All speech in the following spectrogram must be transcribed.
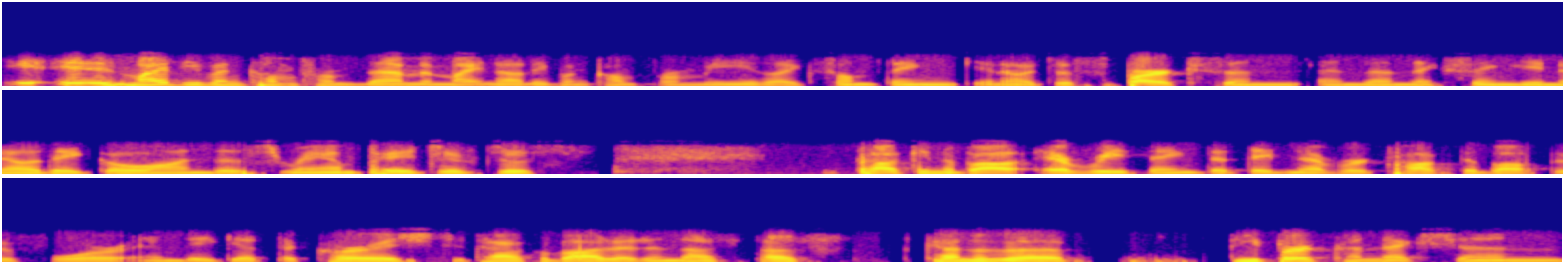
it, it might even come from them. It might not even come from me. Like something, you know, just sparks and and then next thing you know, they go on this rampage of just talking about everything that they'd never talked about before and they get the courage to talk about it and that's that's kind of a deeper connection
